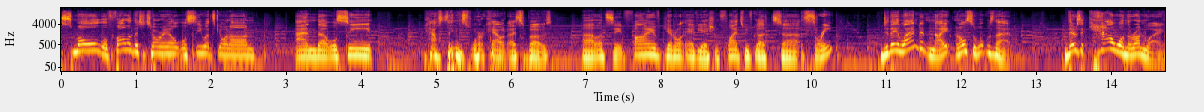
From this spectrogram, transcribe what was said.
small, we'll follow the tutorial, we'll see what's going on, and uh, we'll see how things work out, I suppose. Uh, let's see, five general aviation flights. We've got uh, three. Do they land at night? And also, what was that? There's a cow on the runway.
